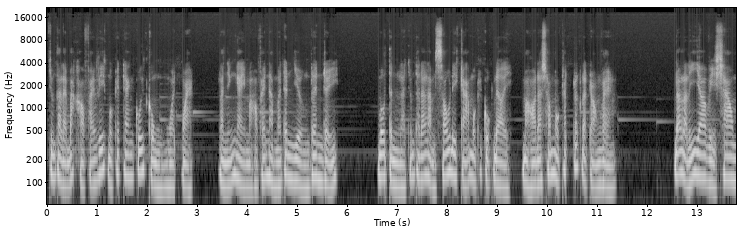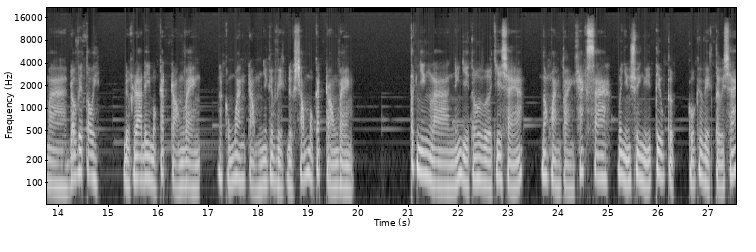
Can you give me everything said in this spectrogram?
chúng ta lại bắt họ phải viết một cái trang cuối cùng nguệch ngoạc là những ngày mà họ phải nằm ở trên giường rên rỉ vô tình là chúng ta đã làm xấu đi cả một cái cuộc đời mà họ đã sống một cách rất là trọn vẹn. Đó là lý do vì sao mà đối với tôi, được ra đi một cách trọn vẹn, nó cũng quan trọng như cái việc được sống một cách trọn vẹn. Tất nhiên là những gì tôi vừa chia sẻ, nó hoàn toàn khác xa với những suy nghĩ tiêu cực của cái việc tự sát.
